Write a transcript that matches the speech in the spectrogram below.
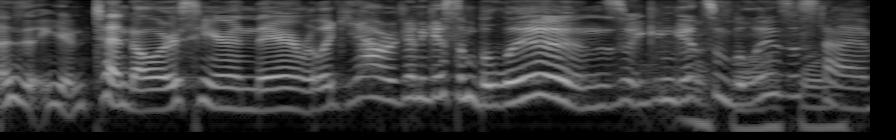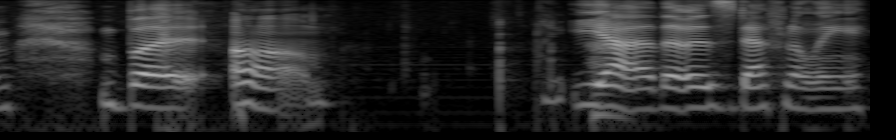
you know, ten dollars here and there. And we're like, yeah, we're gonna get some balloons. We can get That's some balloons this time. But um, yeah, that was definitely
